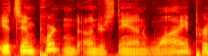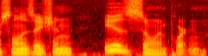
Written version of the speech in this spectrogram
it's important to understand why personalization is so important.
